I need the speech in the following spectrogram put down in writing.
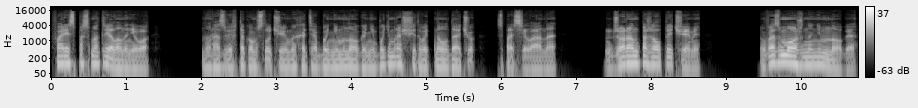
Фарис посмотрела на него. «Но разве в таком случае мы хотя бы немного не будем рассчитывать на удачу?» — спросила она. Джоран пожал плечами. «Возможно, немного»,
